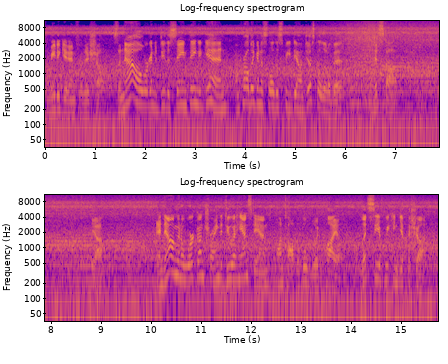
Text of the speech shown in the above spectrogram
for me to get in for this shot. So now we're going to do the same thing again. I'm probably going to slow the speed down just a little bit. We'll hit stop. Yeah. And now I'm going to work on trying to do a handstand on top of a wood pile. Let's see if we can get the shot.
